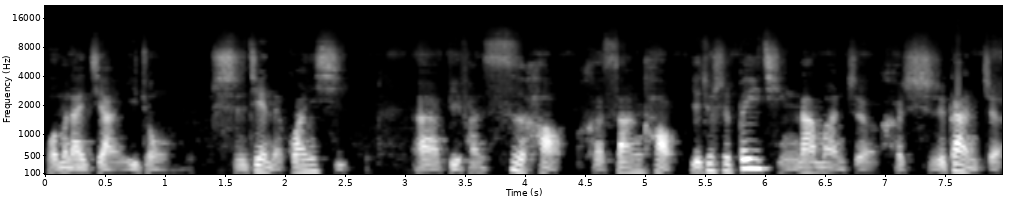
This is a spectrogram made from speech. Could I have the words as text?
我们来讲一种实践的关系。啊，比方四号和三号，也就是悲情浪漫者和实干者、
